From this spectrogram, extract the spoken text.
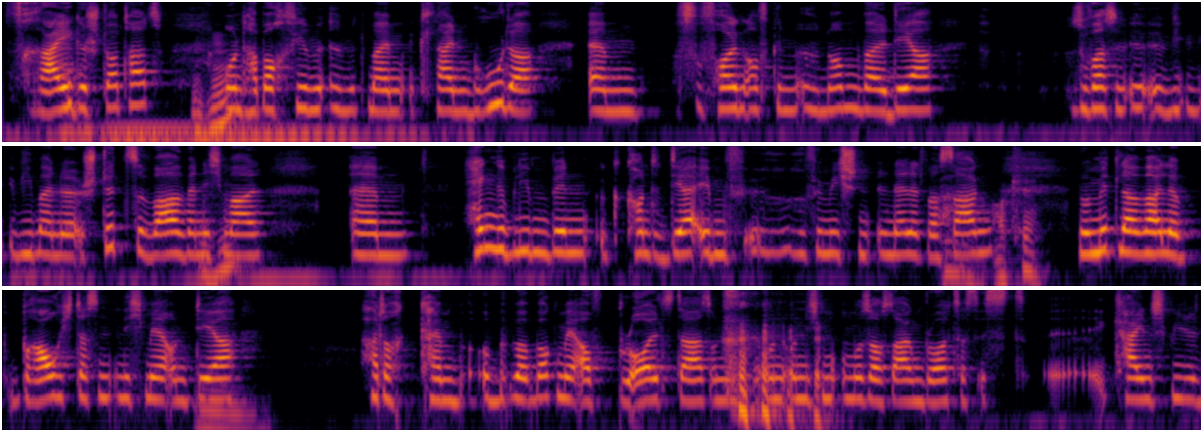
frei gestottert Mhm. und habe auch viel mit, mit meinem kleinen Bruder ähm, Folgen aufgenommen, weil der sowas äh, wie, wie meine Stütze war, wenn Mhm. ich mal ähm, hängen geblieben bin, konnte der eben für, für mich schnell etwas sagen. Ah, Okay. Nur mittlerweile brauche ich das nicht mehr und der Mhm. hat auch keinen Bock mehr auf Brawl Stars und, und, und ich mu- muss auch sagen, Brawl Stars ist äh, kein Spiel,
